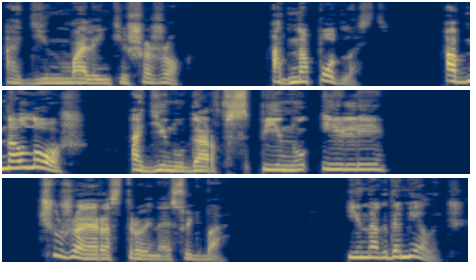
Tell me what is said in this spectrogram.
Один маленький шажок, одна подлость, одна ложь, один удар в спину или... Чужая расстроенная судьба. Иногда мелочь,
